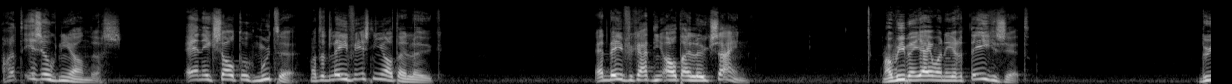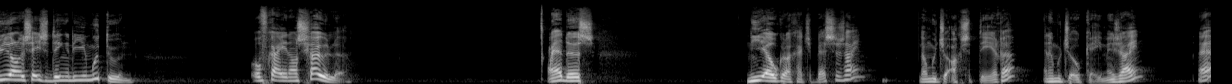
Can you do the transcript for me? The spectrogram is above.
maar het is ook niet anders. En ik zal toch moeten, want het leven is niet altijd leuk. Het leven gaat niet altijd leuk zijn. Maar wie ben jij wanneer het tegen zit? Doe je dan nog steeds de dingen die je moet doen? Of ga je dan schuilen? Hè, dus niet elke dag gaat je beste zijn. Dan moet je accepteren. En dan moet je oké mee zijn. Hè?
